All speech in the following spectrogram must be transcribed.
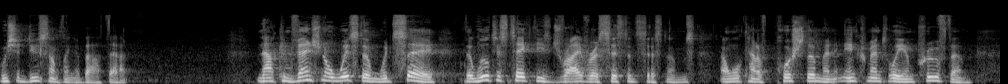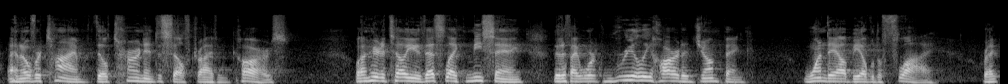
We should do something about that. Now, conventional wisdom would say that we'll just take these driver assistance systems and we'll kind of push them and incrementally improve them, and over time, they'll turn into self driving cars. Well, I'm here to tell you that's like me saying that if I work really hard at jumping, one day I'll be able to fly, right?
